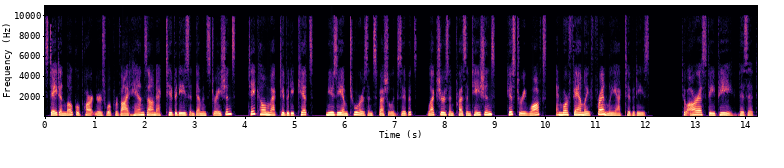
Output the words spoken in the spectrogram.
State and local partners will provide hands on activities and demonstrations, take home activity kits, museum tours and special exhibits, lectures and presentations, history walks, and more family friendly activities. To RSVP, visit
